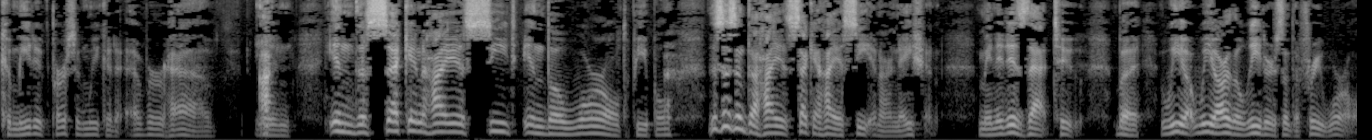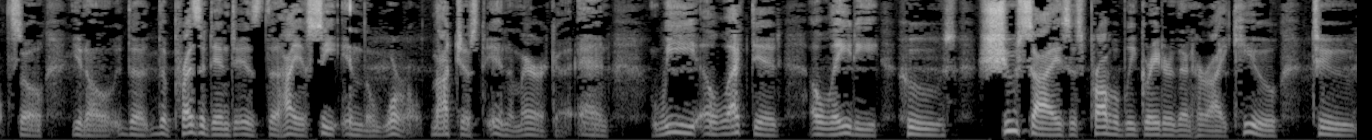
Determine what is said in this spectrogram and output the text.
comedic person we could ever have in in the second highest seat in the world, people. This isn't the highest second highest seat in our nation. I mean, it is that too, but we are, we are the leaders of the free world. So you know, the the president is the highest seat in the world, not just in America. And we elected a lady whose shoe size is probably greater than her IQ to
